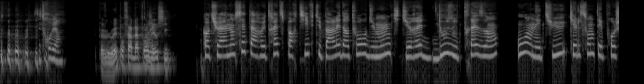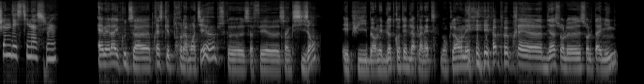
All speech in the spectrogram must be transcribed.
C'est trop bien. Ils peuvent louer pour faire de la plongée aussi. Quand tu as annoncé ta retraite sportive, tu parlais d'un tour du monde qui durait 12 ou 13 ans. Où en es-tu? Quelles sont tes prochaines destinations? Eh bien là, écoute, ça va presque être la moitié, hein, puisque ça fait 5-6 euh, ans. Et puis, ben, on est de l'autre côté de la planète. Donc là, on est à peu près euh, bien sur le, sur le timing.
